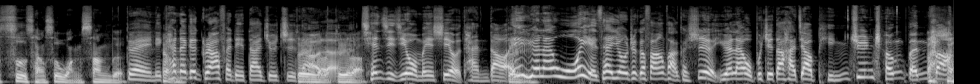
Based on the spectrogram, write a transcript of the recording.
市场是往上的。对，你看那个 graph 的大家就知道了。对了，对了前几集我们也是有谈到，哎，原来我也在用这个方法，可是原来我不知道它叫平均成本法。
